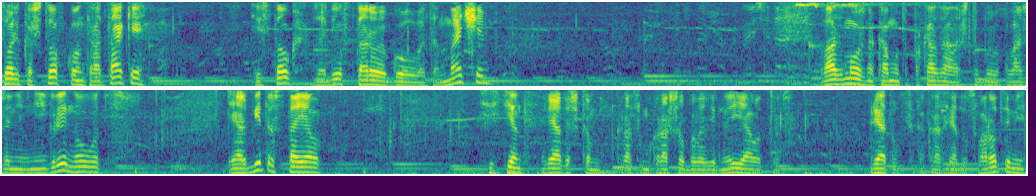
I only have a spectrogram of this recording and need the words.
Только что в контратаке Исток забил второй гол в этом матче. Возможно, кому-то показалось, что было положение вне игры, но вот и арбитр стоял, ассистент рядышком, как раз ему хорошо было видно, и я вот тут прятался как раз рядом с воротами.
